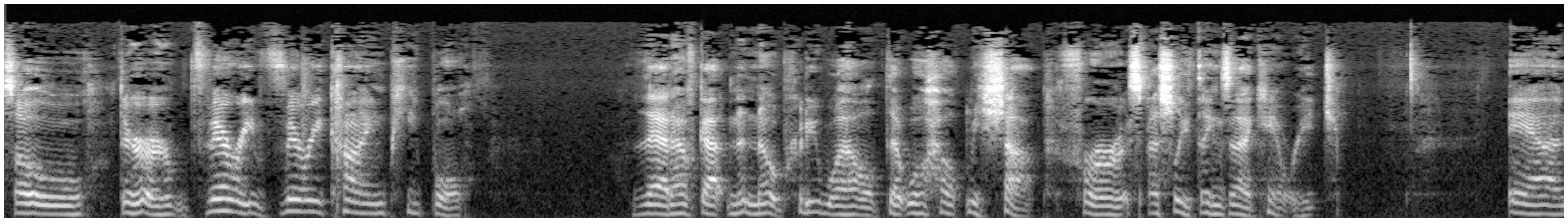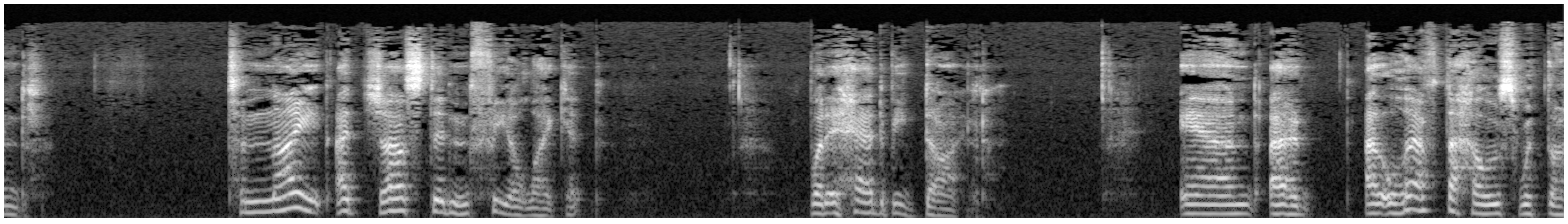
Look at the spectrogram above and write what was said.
So there are very, very kind people that I've gotten to know pretty well that will help me shop for especially things that I can't reach. And tonight I just didn't feel like it. But it had to be done. And I I left the house with the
